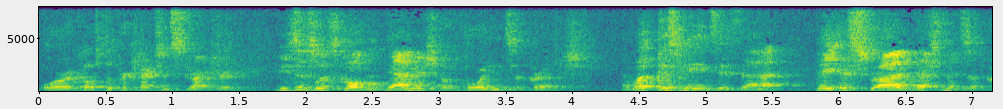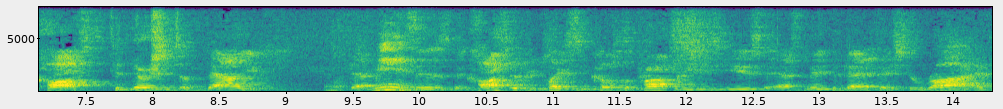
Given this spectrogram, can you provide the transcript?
or a coastal protection structure, uses what's called the damage avoidance approach. And what this means is that they ascribe estimates of cost to notions of value. And what that means is the cost of replacing coastal property is used to estimate the benefits derived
